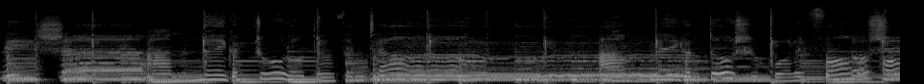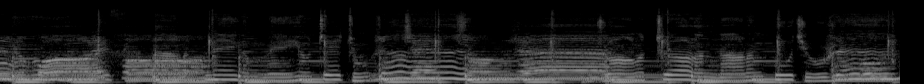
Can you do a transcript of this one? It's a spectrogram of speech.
丽参，俺们那个猪肉炖粉条，俺们那个都是活雷锋，都是活雷锋俺们那个没有这种人。这种人撞了车了，哪能不救人？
